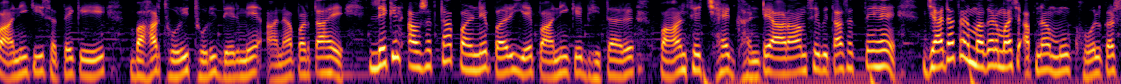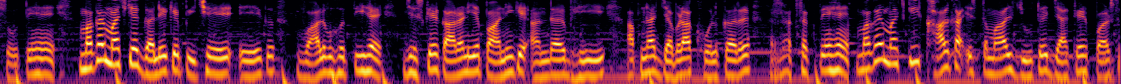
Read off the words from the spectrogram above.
पानी की सतह के बाहर थोड़ी थोड़ी देर में आना पड़ता है, लेकिन आवश्यकता पड़ने पर ये पानी के भीतर पाँच से छः घंटे आराम से बिता सकते हैं। ज़्यादातर मगरमच्छ अपना मुँह खोलकर सोते हैं। मगरमच्छ के गले के पीछे एक वाल्व होती है, जिसके कारण ये पानी के अंदर भी अपना जबड़ा खोलकर रख सकते हैं। मगरमच्छ की खाल का इस्तेमाल जूते, जैकेट, पर्स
